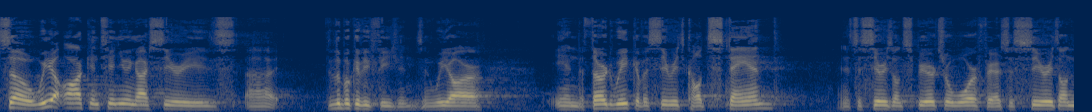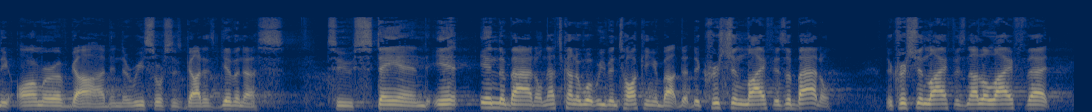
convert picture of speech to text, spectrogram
So, we are continuing our series uh, through the book of Ephesians, and we are in the third week of a series called Stand. And it's a series on spiritual warfare. It's a series on the armor of God and the resources God has given us to stand in, in the battle. And that's kind of what we've been talking about that the Christian life is a battle. The Christian life is not a life that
